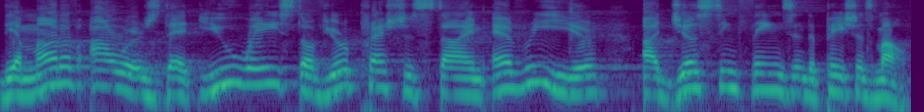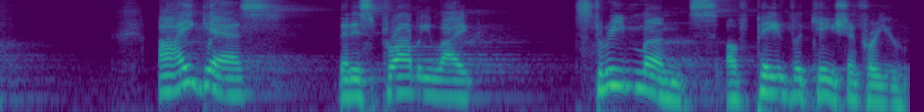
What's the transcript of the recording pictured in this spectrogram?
the amount of hours that you waste of your precious time every year adjusting things in the patient's mouth. I guess that is probably like three months of paid vacation for you,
